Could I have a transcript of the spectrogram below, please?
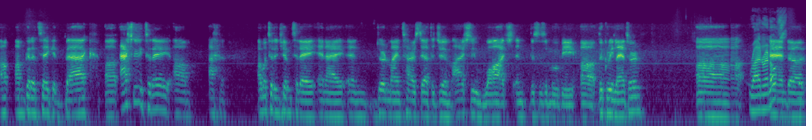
I'm, I'm gonna take it back. Uh, actually, today, um, I, I went to the gym today, and I and during my entire stay at the gym, I actually watched, and this is a movie, uh, The Green Lantern. Uh, Ryan Reynolds. and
